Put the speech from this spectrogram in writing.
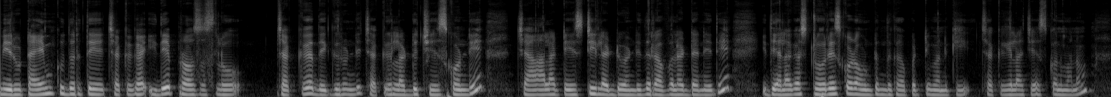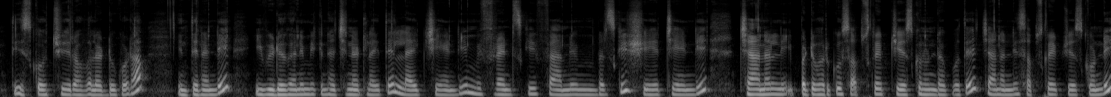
మీరు టైం కుదిరితే చక్కగా ఇదే ప్రాసెస్లో చక్కగా దగ్గరుండి చక్కగా లడ్డు చేసుకోండి. చాలా టేస్టీ లడ్డు అండి ఇది రవ్వ లడ్డు అనేది. ఇది ఎలాగ స్టోరేజ్ కూడా ఉంటుంది కాబట్టి మనకి చక్కగా ఇలా చేసుకొని మనం తీసుకోవచ్చు ఈ రవ్వ లడ్డు కూడా. ఇంతేనండి. ఈ వీడియో కానీ మీకు నచ్చినట్లయితే లైక్ చేయండి. మీ ఫ్రెండ్స్కి ఫ్యామిలీ మెంబర్స్కి షేర్ చేయండి. ఛానల్ని ఇప్పటి వరకు సబ్స్క్రైబ్ చేసుకుని ఉండకపోతే ఛానల్ని సబ్స్క్రైబ్ చేసుకోండి.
